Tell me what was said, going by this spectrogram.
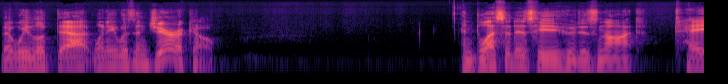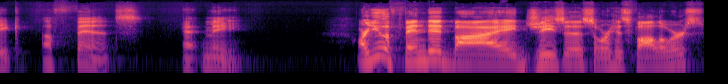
that we looked at when he was in Jericho. And blessed is he who does not take offense at me. Are you offended by Jesus or his followers?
